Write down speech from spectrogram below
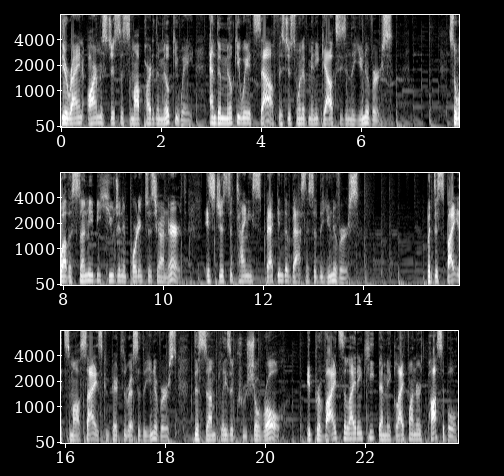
The Orion Arm is just a small part of the Milky Way, and the Milky Way itself is just one of many galaxies in the universe. So while the sun may be huge and important to us here on Earth, it's just a tiny speck in the vastness of the universe. But despite its small size compared to the rest of the universe, the sun plays a crucial role. It provides the light and heat that make life on Earth possible,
